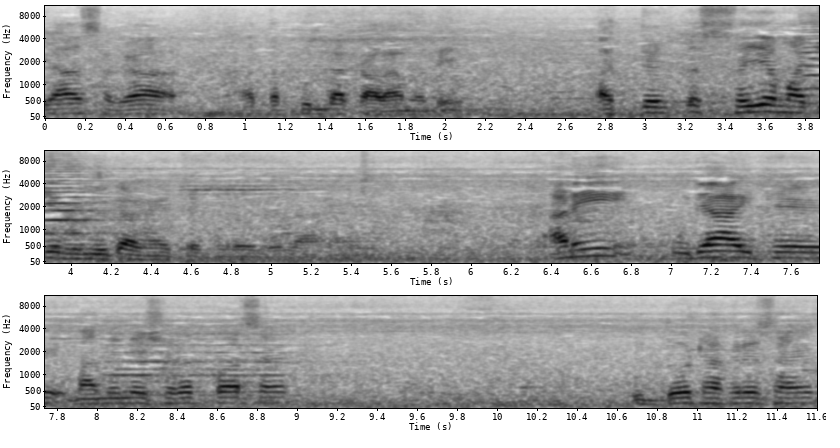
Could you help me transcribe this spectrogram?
या सगळ्या आता पुढल्या काळामध्ये अत्यंत संयमाची भूमिका घ्यायचं ठरवलेलं आहे. आणि उद्या इथे माननीय शरद पवार साहेब उद्धव ठाकरे साहेब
